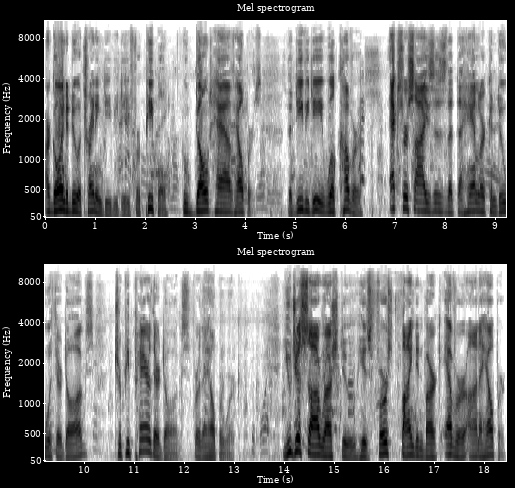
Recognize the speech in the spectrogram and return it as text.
are going to do a training DVD for people who don't have helpers. The DVD will cover exercises that the handler can do with their dogs to prepare their dogs for the helper work. You just saw Rush do his first find and bark ever on a helper.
